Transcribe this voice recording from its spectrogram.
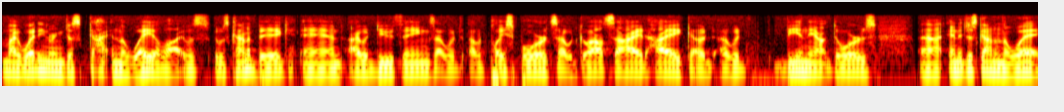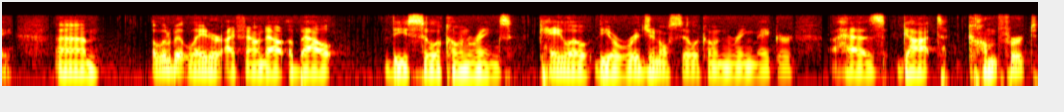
my wedding ring just got in the way a lot. It was it was kind of big, and I would do things. I would I would play sports. I would go outside, hike. I would I would be in the outdoors, uh, and it just got in the way. Um, a little bit later, I found out about these silicone rings. Qalo, the original silicone ring maker, has got comfort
